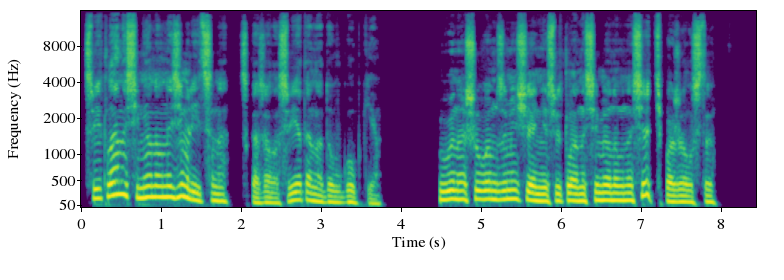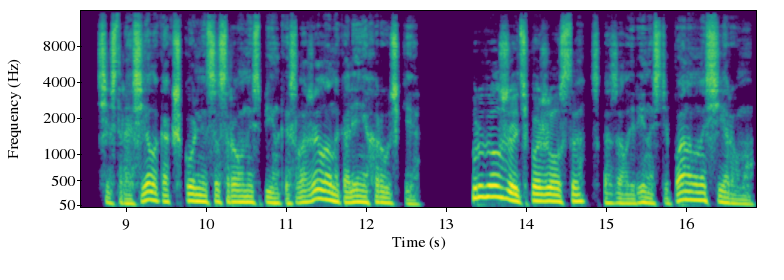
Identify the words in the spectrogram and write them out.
«Светлана Семеновна Землицына», — сказала Света, надув губки. «Выношу вам замечание, Светлана Семеновна. Сядьте, пожалуйста». Сестра села, как школьница с ровной спинкой, сложила на коленях ручки. «Продолжайте, пожалуйста», — сказала Ирина Степановна Серому.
